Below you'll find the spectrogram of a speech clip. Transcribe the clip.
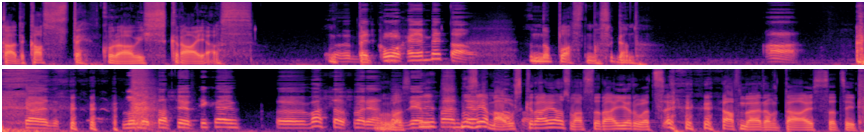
tāda kaste, kurā viss krājās. Bet, bet koka ir metāla. Nu, plastmasa gan. À, skaidrs. nu, bet tas ir tikai vasaras variants. Vas, ziemā, nu, ziemā uzkrājās, vasarā ierots. Apmēram tā es sacītu.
